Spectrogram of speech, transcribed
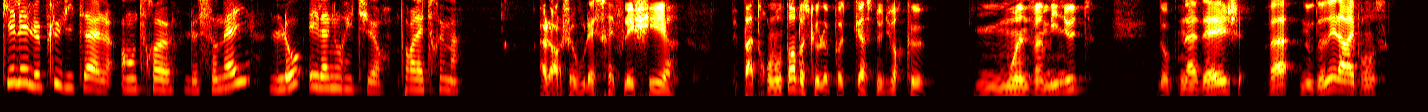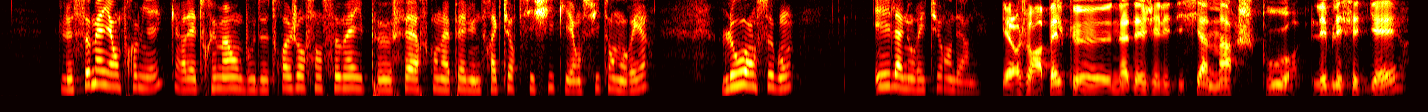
Quel est le plus vital entre le sommeil, l'eau et la nourriture pour l'être humain? Alors, je vous laisse réfléchir, mais pas trop longtemps, parce que le podcast ne dure que moins de 20 minutes. Donc, Nadège va nous donner la réponse. Le sommeil en premier, car l'être humain, au bout de trois jours sans sommeil, peut faire ce qu'on appelle une fracture psychique et ensuite en mourir l'eau en second et la nourriture en dernier. Et alors je rappelle que Nadège et Laetitia marchent pour les blessés de guerre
